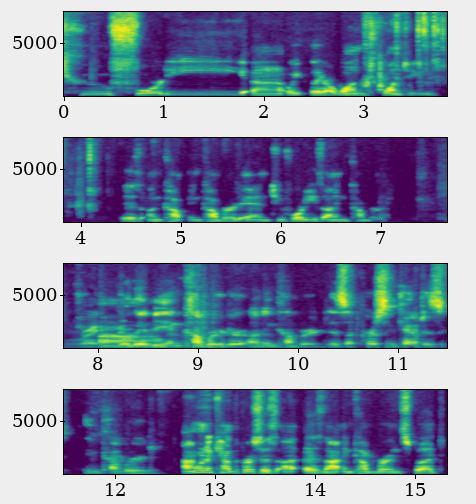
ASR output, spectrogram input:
240. Uh, wait, there are 120 is uncum- encumbered and 240 is unencumbered. Right. Will they be Um, encumbered or unencumbered? Does a person count as encumbered? I'm going to count the person as, uh, as not encumbrance, but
